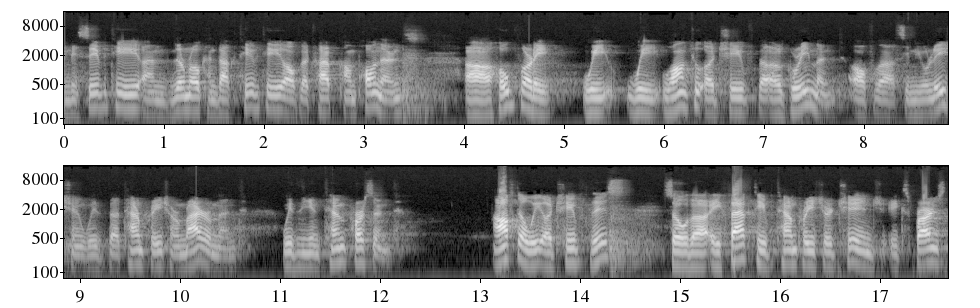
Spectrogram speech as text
emissivity and thermal conductivity of the trap components, uh, hopefully we, we want to achieve the agreement of the simulation with the temperature measurement within 10%. After we achieve this, so the effective temperature change experienced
